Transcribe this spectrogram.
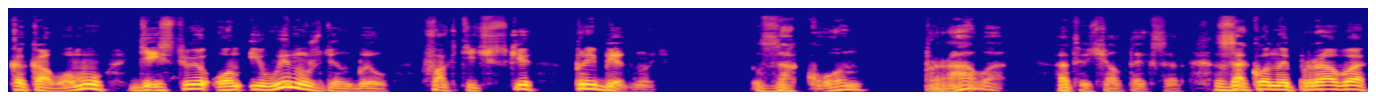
каковому действию он и вынужден был фактически прибегнуть. Закон? Право? Отвечал Тексер. Законы права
